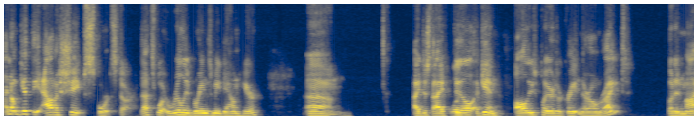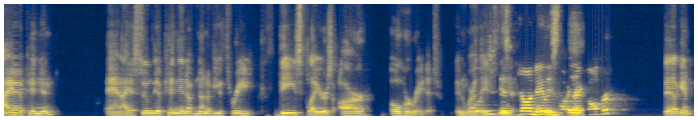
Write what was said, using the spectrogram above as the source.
I don't get the out of shape sports star. That's what really brings me down here. Um, I just I feel again, all these players are great in their own right, but in my opinion, and I assume the opinion of none of you three, these players are overrated in where Would they you say John Daly's is not a great golfer? say that again.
